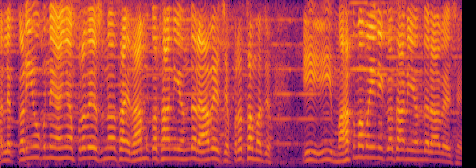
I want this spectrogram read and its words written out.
એટલે કળિયુગને અહીંયા પ્રવેશ ન થાય, રામકથાની અંદર આવે છે, પ્રથમ જ ઈ ઈ મહાત્મામયની કથાની અંદર આવે છે.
